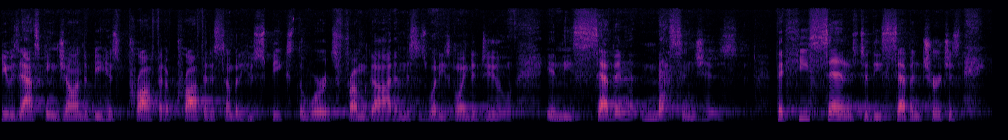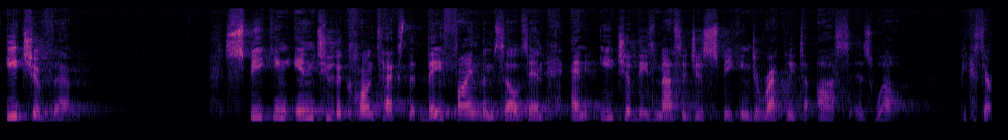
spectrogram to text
He was asking John to be his prophet. A prophet is somebody who speaks the words from God, and this is what he's going to do in these seven messages that he sends to these seven churches. Each of them speaking into the context that they find themselves in, and each of these messages speaking directly to us as well because they're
